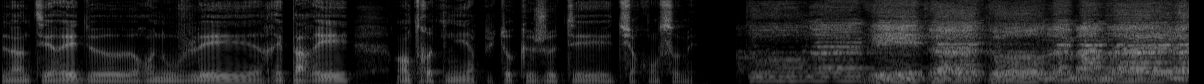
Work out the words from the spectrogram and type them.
l'intérêt de renouveler, réparer, entretenir plutôt que jeter et de surconsommer. Tourne vite, tourne ma meule,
